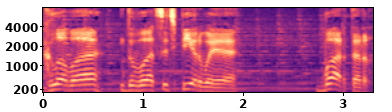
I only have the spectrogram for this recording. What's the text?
Глава 21. Бартер.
